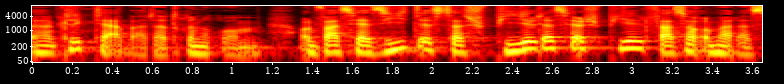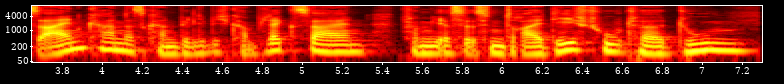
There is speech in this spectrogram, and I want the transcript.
äh, klickt er aber da drin rum. Und was er sieht, ist das Spiel, das er spielt, was auch immer das sein kann, das kann beliebig komplex sein. Von mir ist es ein 3D-Shooter, Doom,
